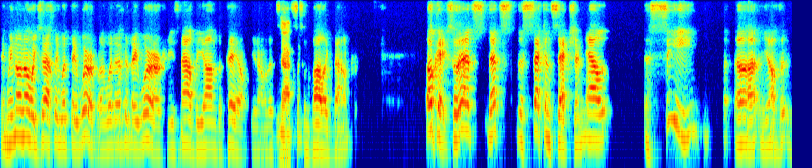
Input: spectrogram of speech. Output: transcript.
and we don't know exactly what they were, but whatever they were, he's now beyond the pale. You know, that's, exactly. that's symbolic boundary. Okay, so that's that's the second section. Now, C, uh, you know, the,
